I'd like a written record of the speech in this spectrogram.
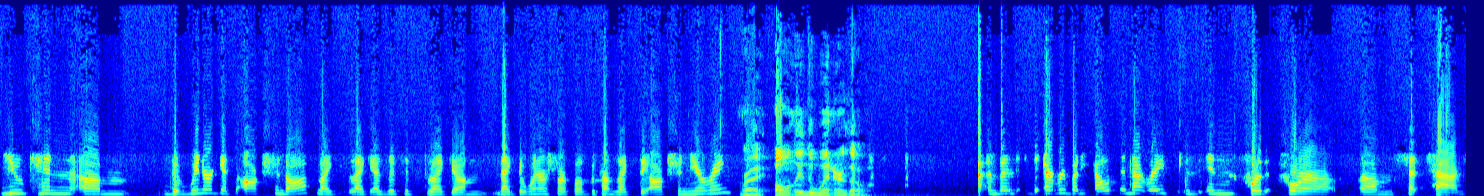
you can um the winner gets auctioned off like like as if it's like um like the winner circle becomes like the auctioneer ring right. Only the winner though. and but everybody else in that race is in for for um set tags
